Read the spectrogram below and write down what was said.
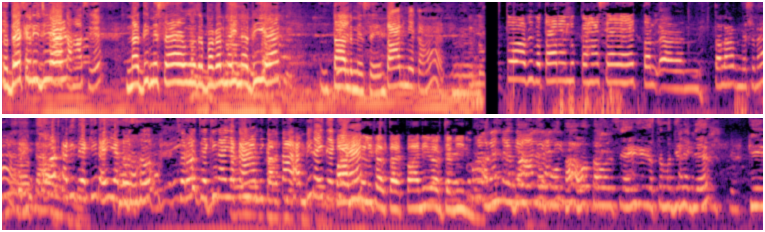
तो देख लीजिए। कहाँ से? नदी में से उधर बगल में ही नदी है, ताल में से। ताल में कहा? अभी बता रहे हैं लोग कहाँ से आया है? तल, तालाब में से ना? सरोज कभी देखी नहीं है दोस्तों। सरोज देखी नहीं है कहाँ निकलता है? हम भी नहीं देखे पानी हैं। में निकलता है पानी और ज़मीन होता होता वैसे ही समझ लीजिए कि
